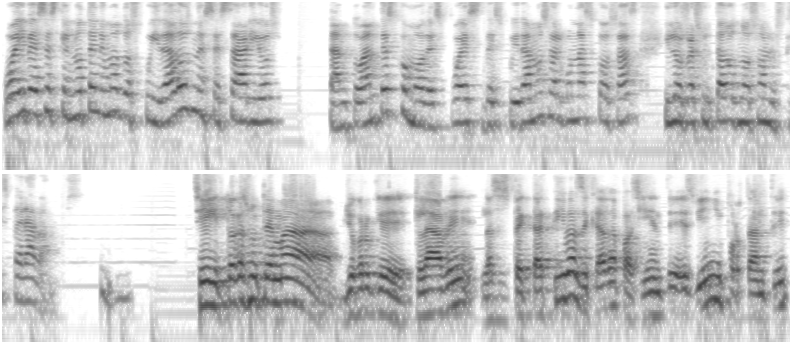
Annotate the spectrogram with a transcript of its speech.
o hay veces que no tenemos los cuidados necesarios tanto antes como después descuidamos algunas cosas y los resultados no son los que esperábamos. Sí, tocas un tema, yo creo que clave, las expectativas de cada paciente. Es bien importante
